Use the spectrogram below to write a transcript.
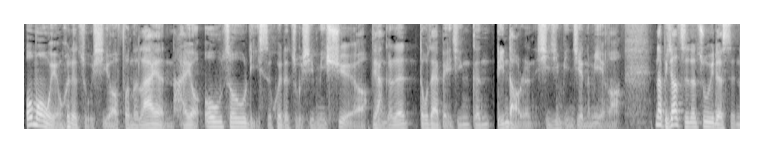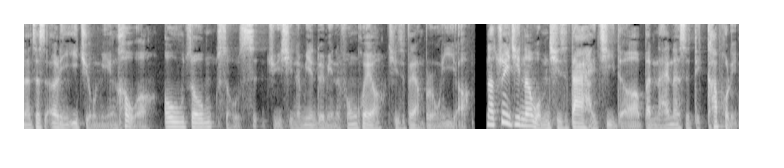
欧盟委员会的主席哦，von der Leyen，还有欧洲理事会的主席 Michel 啊，两个人都在北京跟领导人习近平见了面啊。那比较值得注意的是呢，这是二零一九年后哦，欧洲首次举行的面对面的峰会哦，其实非常不容易啊。那最近呢，我们其实大家还记得哦，本来呢是 decoupling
